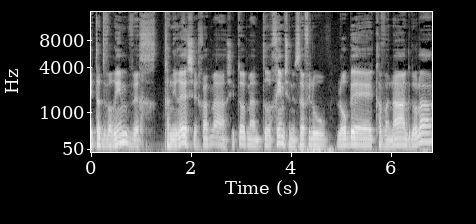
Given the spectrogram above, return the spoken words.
את הדברים וכנראה שאחד מהשיטות מהדרכים שאני עושה אפילו לא בכוונה גדולה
